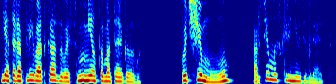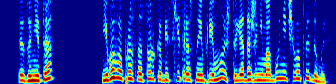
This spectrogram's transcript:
Я торопливо отказываюсь, мелко мотая головой. «Почему?» Артём искренне удивляется. Ты занята?» Его вопрос настолько бесхитростный и прямой, что я даже не могу ничего придумать.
